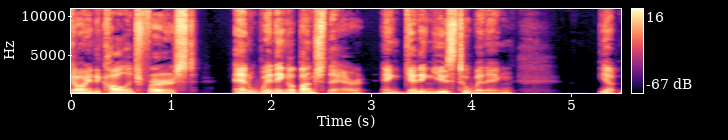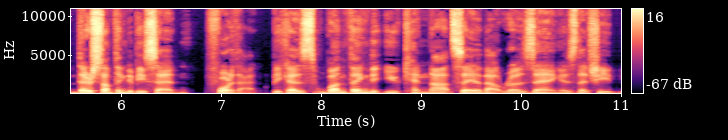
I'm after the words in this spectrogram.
going to college first and winning a bunch there and getting used to winning you know, there's something to be said for that because one thing that you cannot say about Rose Zhang is that she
